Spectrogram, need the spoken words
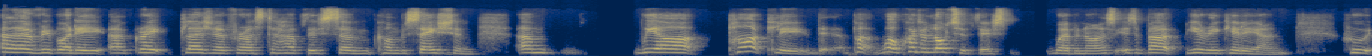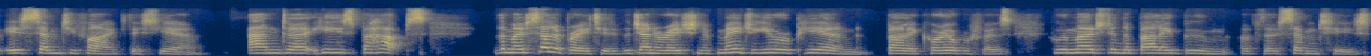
Hello, everybody. A great pleasure for us to have this um, conversation. Um, we are partly, well, quite a lot of this webinar is about Yuri Kylián, who is 75 this year. And uh, he's perhaps the most celebrated of the generation of major European ballet choreographers who emerged in the ballet boom of the 70s.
